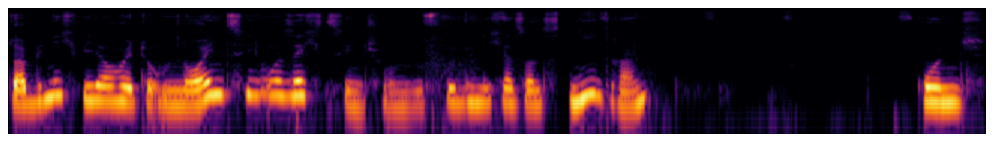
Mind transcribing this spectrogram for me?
Da bin ich wieder heute um 19.16 Uhr schon. So früh bin ich ja sonst nie dran. Und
